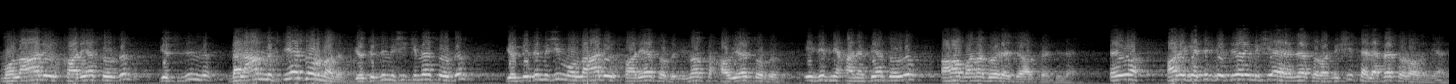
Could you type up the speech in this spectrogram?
Molla Ali'ül Kari'ye sordum. Götürdüğüm Bel'am Müfti'ye sormadım. Götürdüğüm işi kime sordum? Götürdüğüm işi Molla Ali'ül Kari'ye sordum. İmam Tahavi'ye sordum. İz İbni Hanefi'ye sordum. Aha bana böyle cevap verdiler. Eyvah. Hadi getir götürelim işi ehline soralım. İşi selefe soralım yani.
